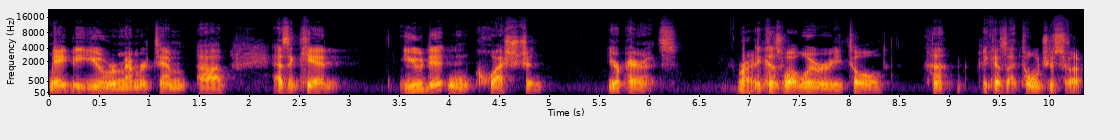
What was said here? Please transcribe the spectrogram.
Maybe you remember, Tim, uh, as a kid, you didn't question your parents. Right. Because what we were told, because I told you so.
